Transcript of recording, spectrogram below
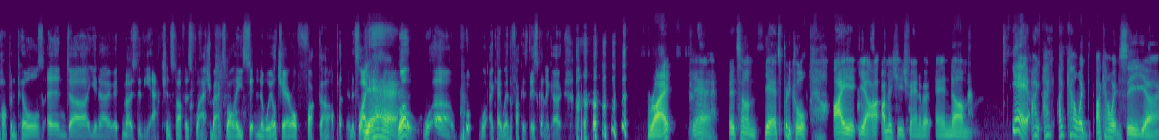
popping pills, and uh, you know, it, most of the action stuff is flashbacks while he's sitting in a wheelchair, all fucked up, and it's like, yeah, whoa, whoa, uh, wh- okay, where the fuck is this gonna go? right. Yeah, it's um, yeah, it's pretty cool. I yeah, I, I'm a huge fan of it, and um, yeah, I, I I can't wait. I can't wait to see uh,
